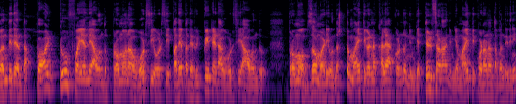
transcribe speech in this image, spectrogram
ಬಂದಿದೆ ಅಂತ ಪಾಯಿಂಟ್ ಟೂ ಫೈಯಲ್ಲಿ ಆ ಒಂದು ಪ್ರೊಮೋನ ಓಡಿಸಿ ಓಡಿಸಿ, ಪದೇ ಪದೇ ರಿಪೀಟೆಡ್ ಆಗಿ ಓಡಿಸಿ ಆ ಒಂದು ಪ್ರೊಮೋ ಅಬ್ಸರ್ವ್ ಮಾಡಿ ಒಂದಷ್ಟು ಮಾಹಿತಿಗಳನ್ನ ಕಲೆ ಹಾಕ್ಕೊಂಡು ನಿಮಗೆ ತಿಳಿಸೋಣ, ನಿಮಗೆ ಮಾಹಿತಿ ಕೊಡೋಣ ಅಂತ ಬಂದಿದ್ದೀನಿ.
